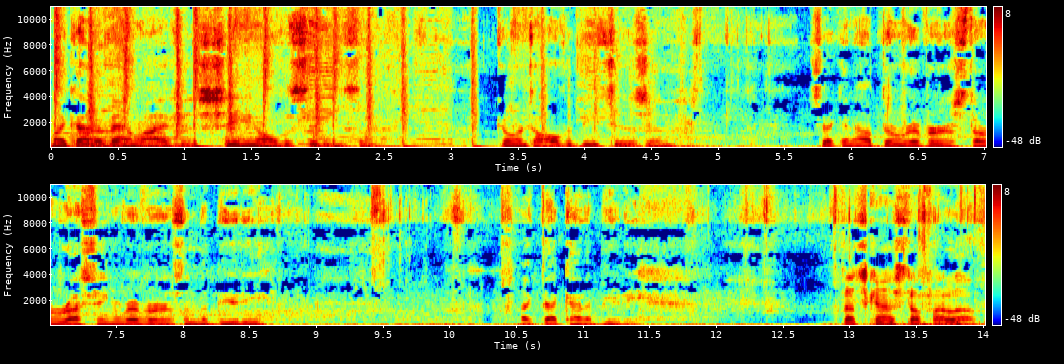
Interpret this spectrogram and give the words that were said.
my kind of van life is seeing all the cities and going to all the beaches and checking out the rivers, the rushing rivers and the beauty. Like that kind of beauty. That's kind of stuff I love.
